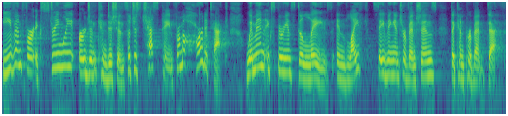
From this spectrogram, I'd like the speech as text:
Even for extremely urgent conditions, such as chest pain from a heart attack, women experience delays in life saving interventions that can prevent death.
